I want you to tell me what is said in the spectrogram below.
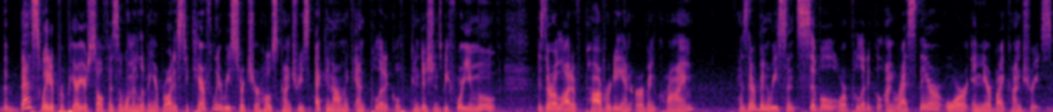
The best way to prepare yourself as a woman living abroad is to carefully research your host country's economic and political conditions before you move. Is there a lot of poverty and urban crime? Has there been recent civil or political unrest there or in nearby countries?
